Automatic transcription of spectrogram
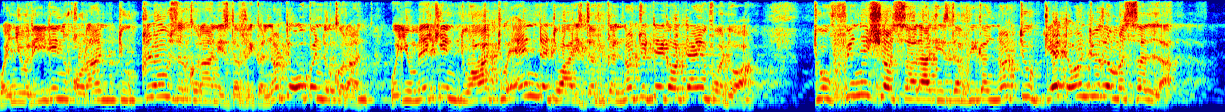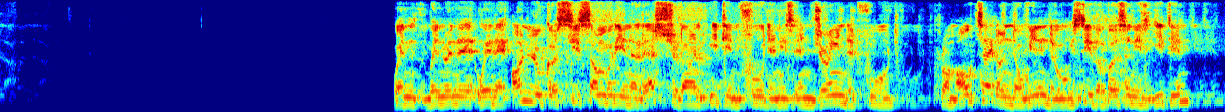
When you read in Quran, to close the Quran is difficult, not to open the Quran. When you make in dua, to end the dua is difficult, not to take out time for dua. To finish your salat is difficult, not to get onto the masalla. When, when, when, a, when an onlooker sees somebody in a restaurant eating food and he's enjoying that food, from outside on the window, we see the person is eating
